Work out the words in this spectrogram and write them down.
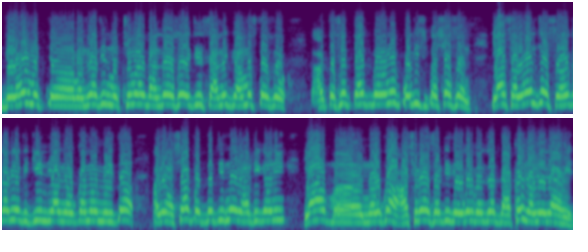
देवगड बंदरातील मच्छीमार बांधव असो येथील स्थानिक ग्रामस्थ असो तसेच त्याचप्रमाणे पोलीस प्रशासन या सर्वांचं सहकार्य देखील या नौकांना मिळतं. आणि अशा पद्धतीनं या ठिकाणी या नौका आश्रयासाठी देवगड बंदरात दाखल झालेल्या आहेत.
